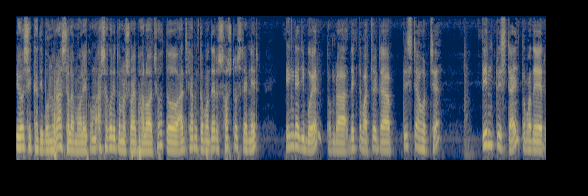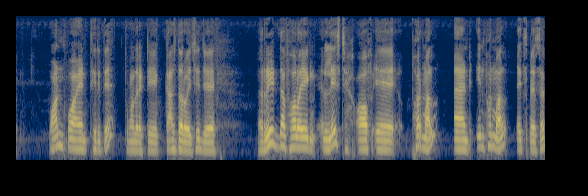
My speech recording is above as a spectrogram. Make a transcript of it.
প্রিয় শিক্ষার্থী বন্ধুরা, আসসালামু আলাইকুম। আশা করি তোমরা সবাই ভালো আছো। তো আজকে আমি তোমাদের ষষ্ঠ শ্রেণির ইংরেজি বইয়ের, তোমরা দেখতে পাচ্ছ এটা পৃষ্ঠা হচ্ছে তিন পৃষ্ঠায় তোমাদের ওয়ান পয়েন্ট থ্রিতে তোমাদের একটি কাজ দেওয়া রয়েছে যে read the following list of a formal and informal expression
